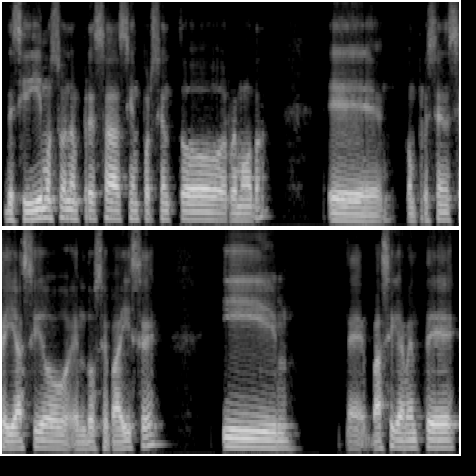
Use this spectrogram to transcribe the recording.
decidimos ser una empresa 100% remota. Eh, con presencia y ácido en 12 países. Y eh, básicamente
